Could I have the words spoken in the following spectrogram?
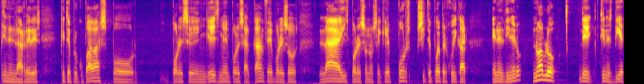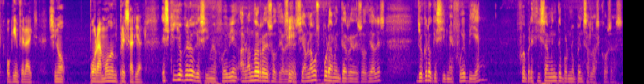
en las redes que te preocupabas por, por ese engagement, por ese alcance, por esos likes, por eso no sé qué, por si te puede perjudicar en el dinero? No hablo de tienes 10 o 15 likes, sino por a modo empresarial. Es que yo creo que si me fue bien, hablando de redes sociales, Sí. si hablamos puramente de redes sociales, yo creo que si me fue bien, fue precisamente por no pensar las cosas.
